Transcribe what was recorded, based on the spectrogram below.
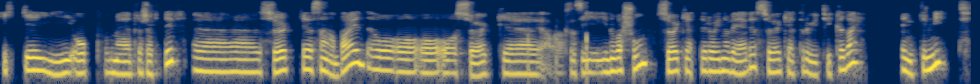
ikke gi opp med prosjekter. Søk samarbeid og, og, og, og søk ja, si, innovasjon. Søk etter å innovere, søk etter å utvikle deg. Tenke nytt.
